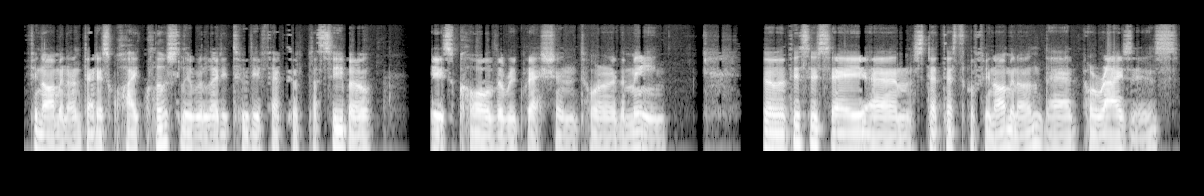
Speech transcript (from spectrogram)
phenomenon that is quite closely related to the effect of placebo is called the regression toward the mean. So this is a um, statistical phenomenon that arises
